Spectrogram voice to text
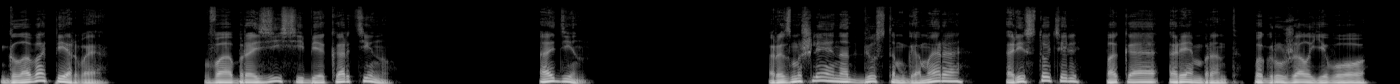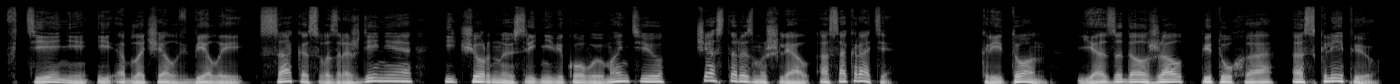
Глава первая. Вообрази себе картину. 1. Размышляя над бюстом Гомера, Аристотель, пока Рембрандт погружал его в тени и облачал в белый сакос Возрождения и черную средневековую мантию, часто размышлял о Сократе. «Критон, я задолжал петуха Асклепию»,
